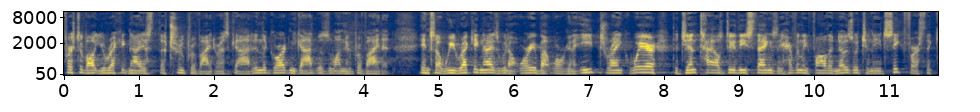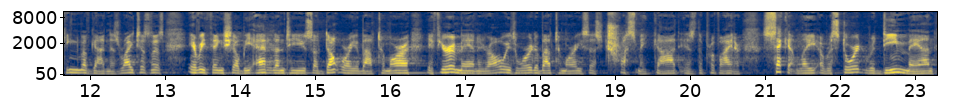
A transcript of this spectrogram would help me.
First of all, you recognize the true provider as God. In the garden, God was the one who provided. And so we recognize we don't worry about what we're going to eat, drink, wear. The Gentiles do these things. The Heavenly Father knows what you need. Seek first the kingdom of God and his righteousness. Everything shall be added unto you. So don't worry about tomorrow. If you're a man and you're always worried about tomorrow, he says, trust me, God is the provider. Secondly, a restored, redeemed man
